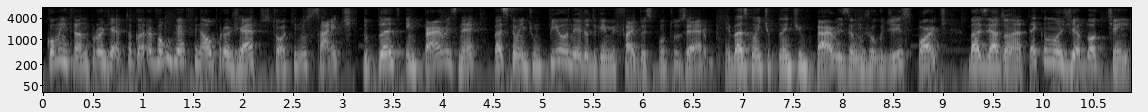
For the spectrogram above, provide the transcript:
como entrar no projeto, agora vamos ver afinal o projeto. Estou aqui no site do Plant in Paris, né? Basicamente um pioneiro do GameFi 2.0. E basicamente o Plant in Paris é um jogo de esporte baseado na tecnologia blockchain.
